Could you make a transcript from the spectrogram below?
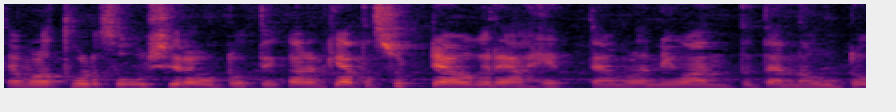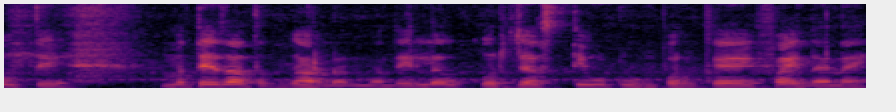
त्यामुळं थोडंसं उशिरा उठवते. कारण की आता सुट्ट्या वगैरे आहेत. त्यामुळं निवांत त्यांना उठवते. मग ते जातात गार्डनमध्ये लवकर जास्ती उठवून पण काही फायदा नाही.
